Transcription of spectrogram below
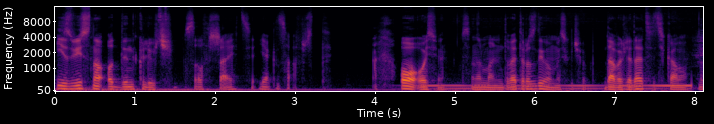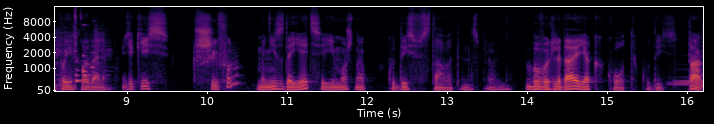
І, звісно, один ключ залишається, як завжди. О, ось він. Все нормально. Давайте роздивимось хоча б. Да, виглядає це цікаво. Ну, поїхали далі. Якийсь шифр? Мені здається, її можна кудись вставити насправді. Бо виглядає як код кудись. Так.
